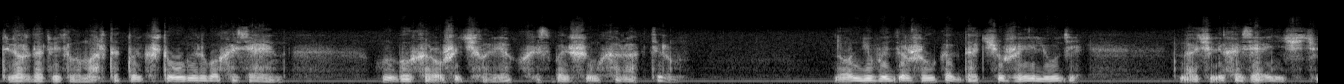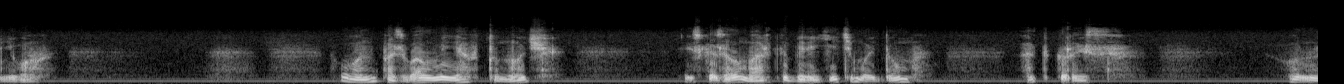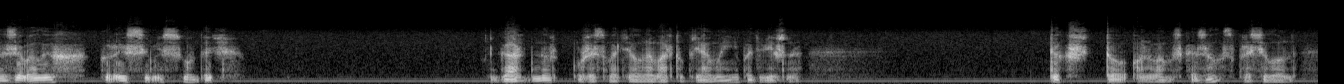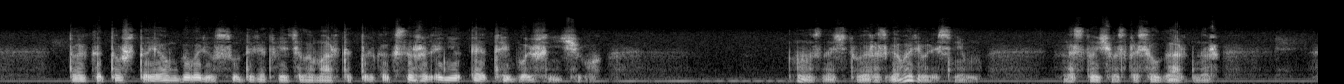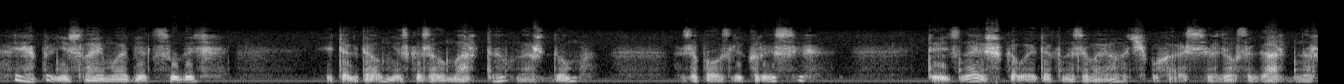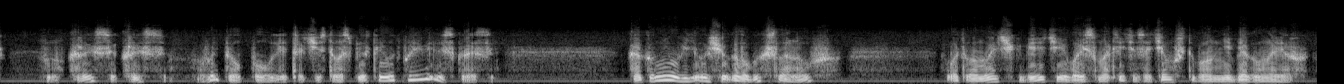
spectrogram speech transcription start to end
твердо ответила Марта, только что умер его хозяин. Он был хороший человек и с большим характером. Но он не выдержал, когда чужие люди начали хозяйничать у него. Он позвал меня в ту ночь и сказал, Марта, берегите мой дом от крыс. Он называл их крысами, сударь. Гарднер уже смотрел на Марту прямо и неподвижно. «Так что он вам сказал?» — спросил он. «Только то, что я вам говорю, сударь», — ответила Марта. «Только, к сожалению, это и больше ничего». «Ну, значит, вы разговаривали с ним?» Настойчиво спросил Гарднер. «Я принесла ему обед, сударь, и тогда он мне сказал, Марта, в наш дом заползли крысы. Ты ведь знаешь, кого я так называю?» Чепуха рассердился Гарднер. «Ну, крысы, крысы. Выпил пол-литра чистого спирта, и вот появились крысы. Как он не увидел еще голубых слонов?» Вот вам мальчик, берите его и смотрите за тем, чтобы он не бегал наверх.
